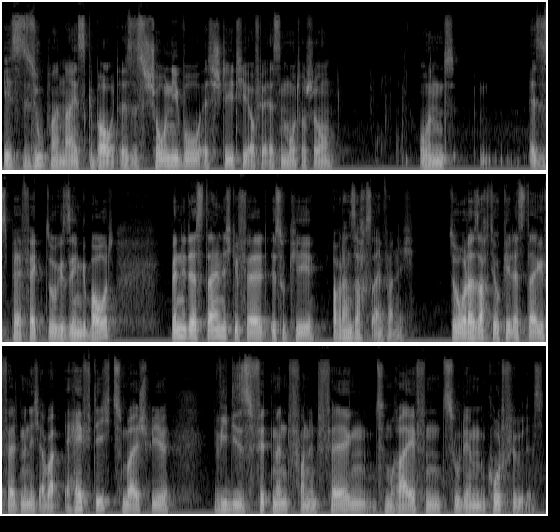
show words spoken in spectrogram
ist super nice gebaut. Es ist Showniveau, es steht hier auf der Essen Motorshow und es ist perfekt so gesehen gebaut. Wenn dir der Style nicht gefällt, ist okay, aber dann sag's einfach nicht. So, oder sag dir, okay, der Style gefällt mir nicht, aber heftig zum Beispiel, wie dieses Fitment von den Felgen zum Reifen zu dem Kotflügel ist.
